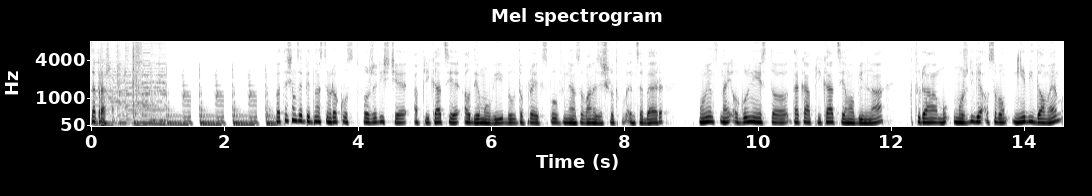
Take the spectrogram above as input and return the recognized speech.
Zapraszam. W 2015 roku stworzyliście aplikację AudioMovie. Był to projekt współfinansowany ze środków NCBR. Mówiąc najogólniej, jest to taka aplikacja mobilna, która umożliwia osobom niewidomym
